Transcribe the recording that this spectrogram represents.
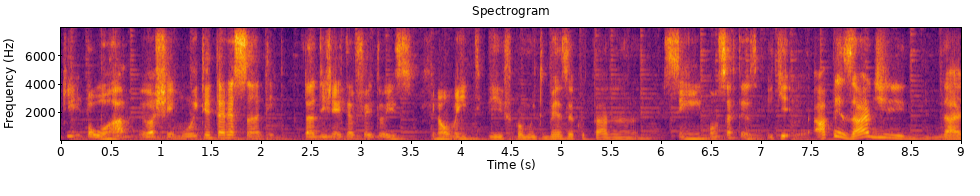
Que porra, eu achei muito interessante da Disney ter feito isso, finalmente. E ficou muito bem executado, né? Sim, com certeza. E que, apesar de da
